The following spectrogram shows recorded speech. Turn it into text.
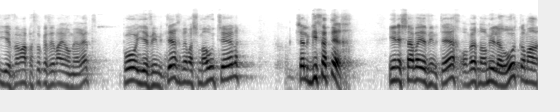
יבמה, הפסוק הזה, מה היא אומרת? פה יבימתך ומשמעות של, של גיסתך. הנה שבה יבימתך, אומרת נעמי לרות, כלומר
